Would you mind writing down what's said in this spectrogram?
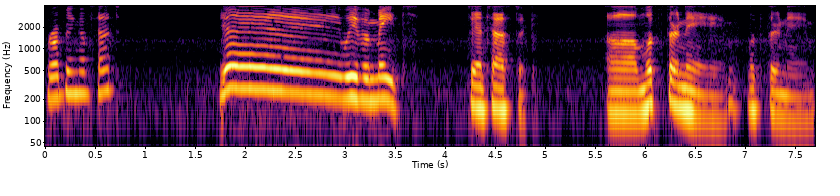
rubbing of head. Yay! We have a mate. Fantastic. Um, what's their name? What's their name?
